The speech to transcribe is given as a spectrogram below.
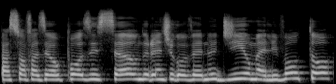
passou a fazer oposição durante o governo Dilma, ele voltou.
